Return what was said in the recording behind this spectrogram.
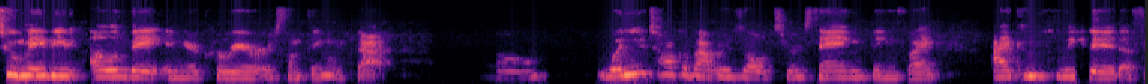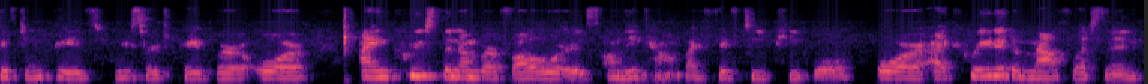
to maybe elevate in your career or something like that when you talk about results, you're saying things like, I completed a 15 page research paper, or I increased the number of followers on the account by 50 people, or I created a math lesson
